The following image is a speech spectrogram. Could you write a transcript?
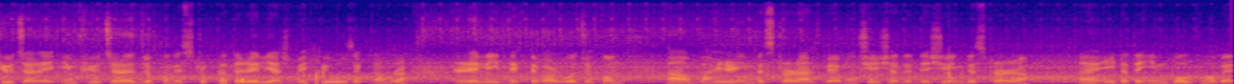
ফিউচারে ইন ফিউচারে যখন স্টকটাতে র্যালি আসবে হিউজ একটা আমরা র্যালি দেখতে পারব। যখন বাইরের ইনভেস্টররা আসবে এবং সেই সাথে দেশের ইনভেস্টররা এইটাতে ইনভলভ হবে।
